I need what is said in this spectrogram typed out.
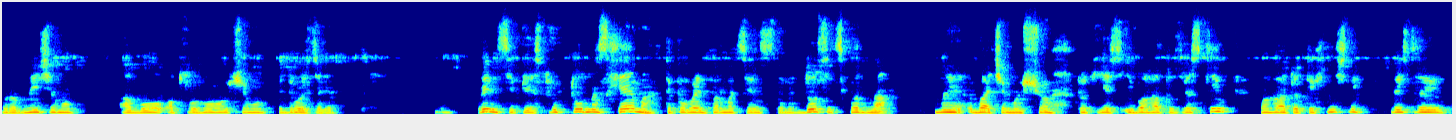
виробничому або обслуговуючому підрозділі. В принципі, структурна схема типової інформаційної системи досить складна. Ми бачимо, що тут є і багато зв'язків, багато технічних пристроїв, е,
